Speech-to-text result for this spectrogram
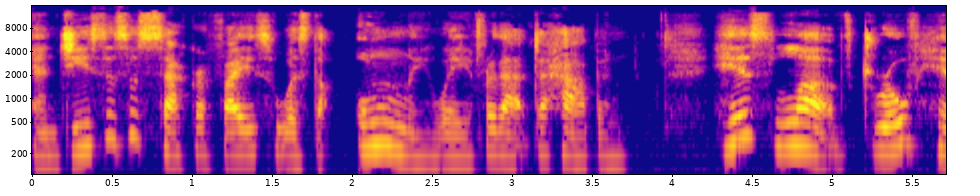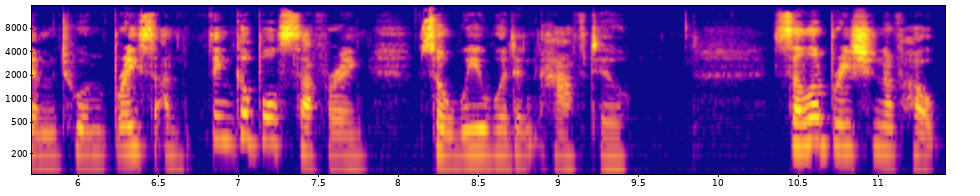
and Jesus' sacrifice was the only way for that to happen. His love drove him to embrace unthinkable suffering so we wouldn't have to. Celebration of hope.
